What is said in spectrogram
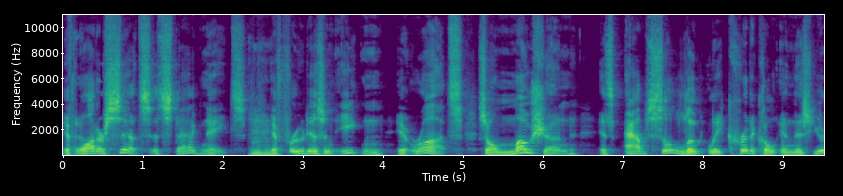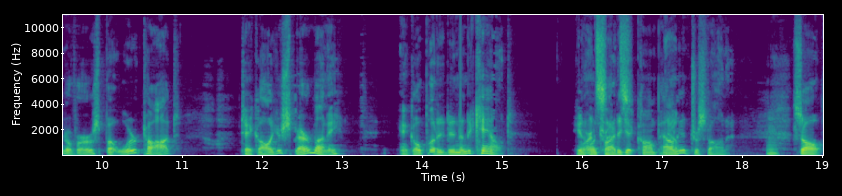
If water sits, it stagnates. Mm-hmm. If fruit isn't eaten, it rots. So motion is absolutely critical in this universe, but we're taught take all your spare money and go put it in an account, you know, and try to get compound yeah. interest on it. Mm. So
